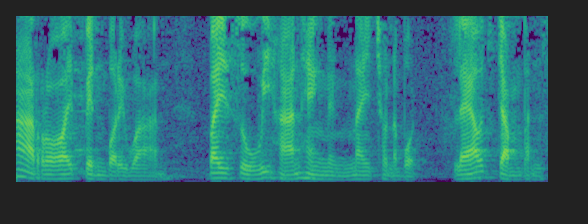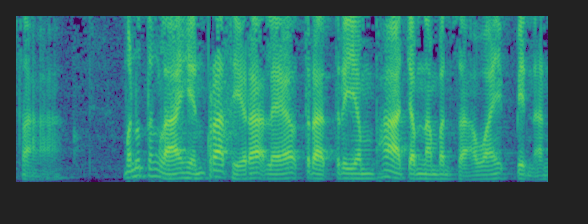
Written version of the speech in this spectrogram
ห้าร้อยเป็นบริวาร ไปสู่วิหารแห่งหนึ่งในชนบท แล้วจำพรรษามนุษย์ทั้งหลายเห็นพระเถระแล้วตรัสเตรียมผ้าจำนำบรรษาไว้เป็นอัน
